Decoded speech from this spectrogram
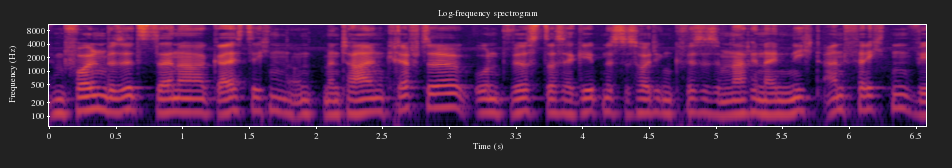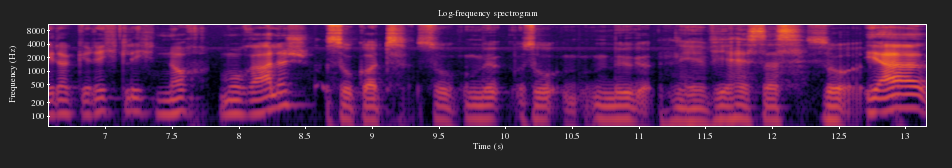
im vollen Besitz deiner geistigen und mentalen Kräfte und wirst das Ergebnis des heutigen Quizzes im Nachhinein nicht anfechten, weder gerichtlich noch moralisch? So Gott, so, mö- so möge. Nee, wie heißt das? So, Ja,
